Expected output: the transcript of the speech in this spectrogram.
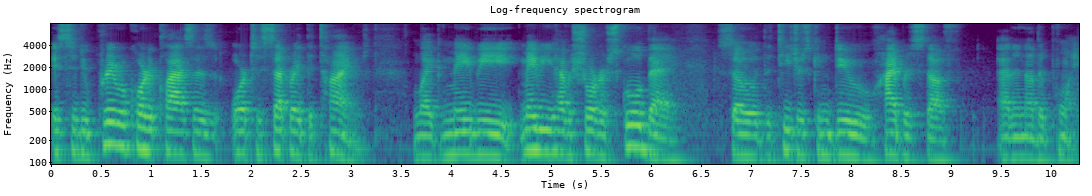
is to do pre-recorded classes or to separate the times. Like maybe maybe you have a shorter school day, so the teachers can do hybrid stuff at another point,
